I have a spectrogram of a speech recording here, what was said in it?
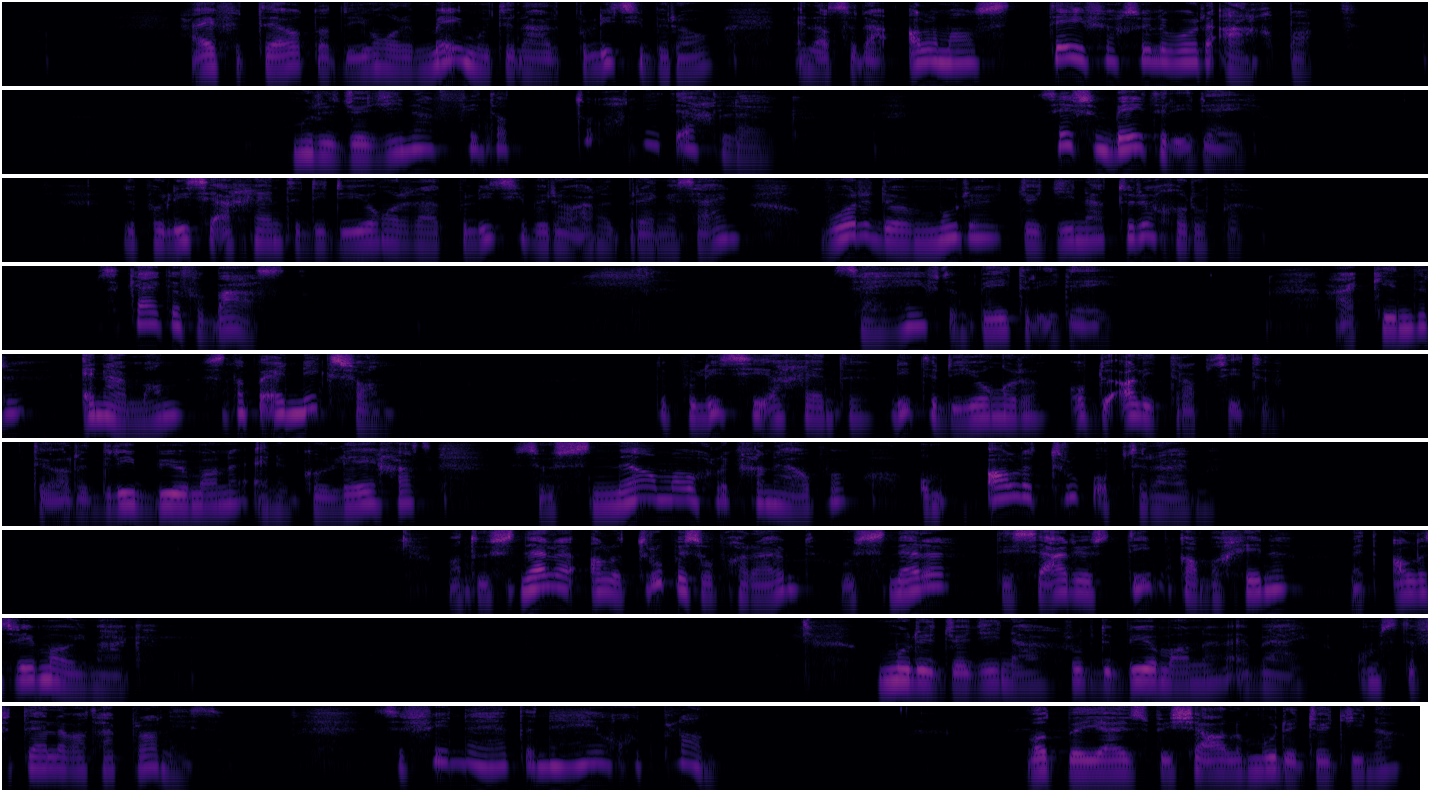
Hij vertelt dat de jongeren mee moeten naar het politiebureau en dat ze daar allemaal stevig zullen worden aangepakt. Moeder Georgina vindt dat toch niet echt leuk. Ze heeft een beter idee. De politieagenten die de jongeren naar het politiebureau aan het brengen zijn, worden door moeder Georgina teruggeroepen. Ze kijken verbaasd. Zij heeft een beter idee. Haar kinderen en haar man snappen er niks van. De politieagenten lieten de jongeren op de alitrap zitten, terwijl de drie buurmannen en hun collega's zo snel mogelijk gaan helpen om alle troep op te ruimen. Want hoe sneller alle troep is opgeruimd, hoe sneller Desario's team kan beginnen met alles weer mooi maken. Moeder Georgina roept de buurmannen erbij om ze te vertellen wat haar plan is. Ze vinden het een heel goed plan. Wat ben jij een speciale moeder, Georgina?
